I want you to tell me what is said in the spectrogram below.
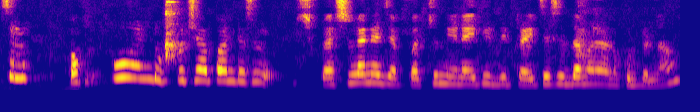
అసలు పప్పు అండ్ ఉప్పు చేప అంటే అసలు స్పెషల్ అనే చెప్పొచ్చు. నేనైతే ఇది ట్రై చేసేద్దామని అనుకుంటున్నాను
